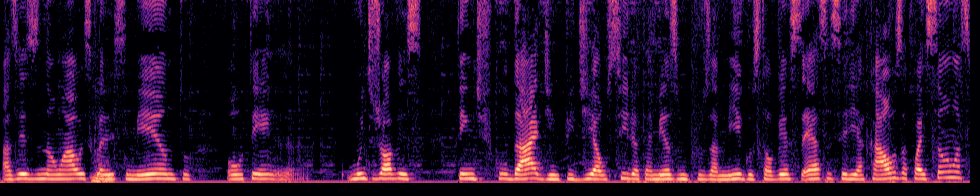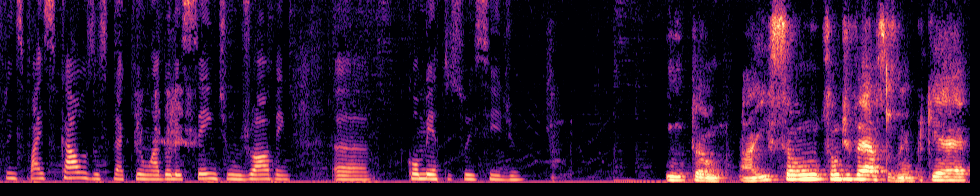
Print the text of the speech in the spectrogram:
às vezes não há o esclarecimento, ou tem eh, muitos jovens têm dificuldade em pedir auxílio até mesmo para os amigos, talvez essa seria a causa. Quais são as principais causas para que um adolescente, um jovem uh, cometa o suicídio? Então, aí são, são diversas, né? Porque é,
